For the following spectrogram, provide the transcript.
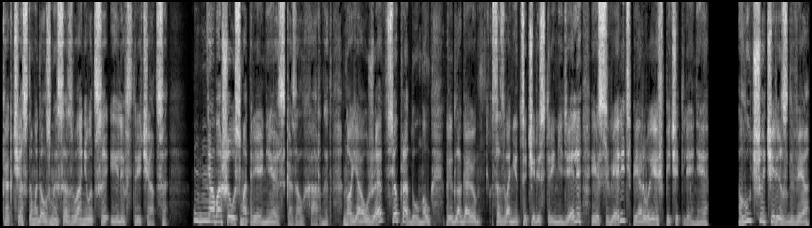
Как часто мы должны созваниваться или встречаться?» «На ваше усмотрение», — сказал Харнет. «Но я уже все продумал. Предлагаю созвониться через три недели и сверить первые впечатления». «Лучше через две.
